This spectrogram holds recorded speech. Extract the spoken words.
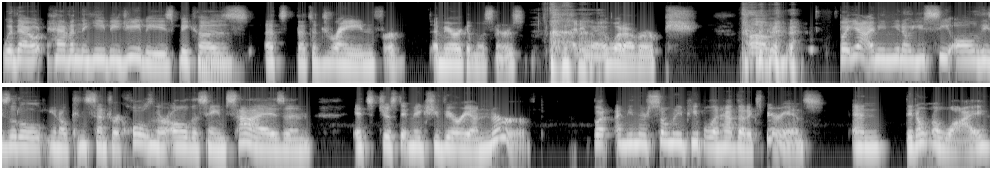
without having the heebie-jeebies because that's that's a drain for American listeners. Anyway, whatever. Um, but yeah, I mean, you know, you see all these little, you know, concentric holes and they're all the same size and it's just it makes you very unnerved. But I mean, there's so many people that have that experience and they don't know why.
